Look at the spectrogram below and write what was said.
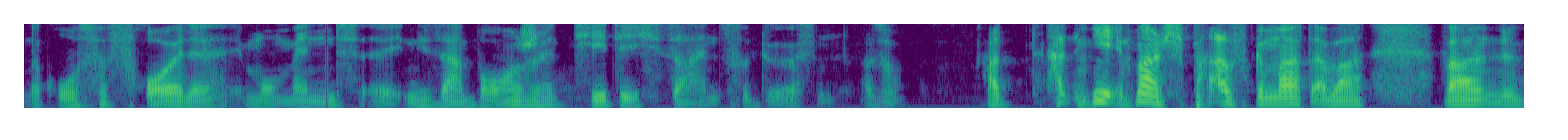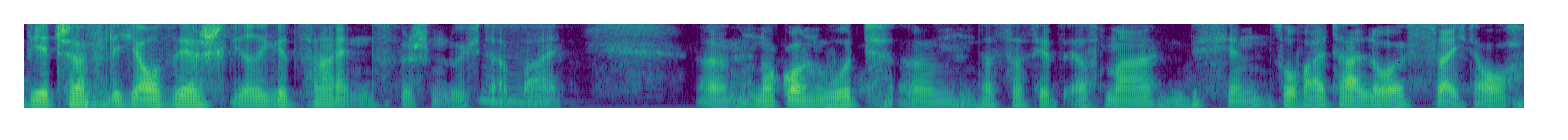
eine große Freude im Moment äh, in dieser Branche tätig sein zu dürfen. Also hat, hat mir immer Spaß gemacht, aber waren wirtschaftlich auch sehr schwierige Zeiten zwischendurch mhm. dabei. Ähm, knock on wood, ähm, dass das jetzt erstmal ein bisschen so weiterläuft, vielleicht auch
